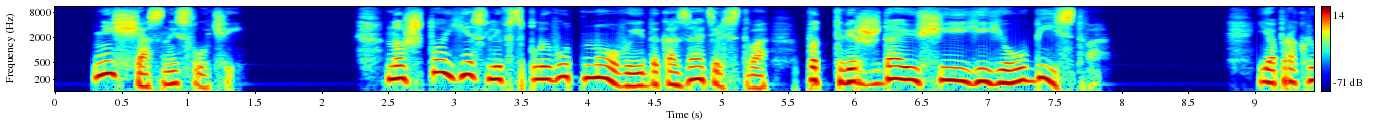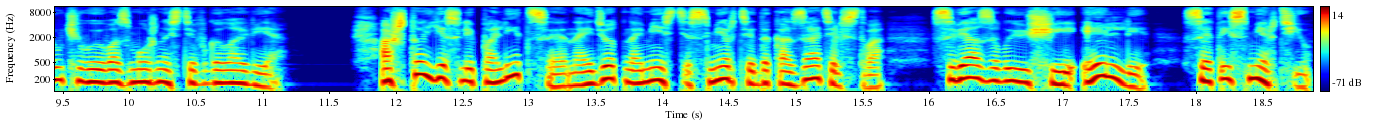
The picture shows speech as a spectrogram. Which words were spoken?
— несчастный случай. Но что, если всплывут новые доказательства, подтверждающие ее убийство? Я прокручиваю возможности в голове. А что, если полиция найдет на месте смерти доказательства, связывающие Элли с этой смертью?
